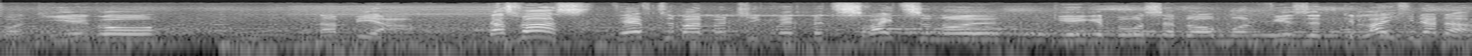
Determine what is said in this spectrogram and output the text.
von Diego Nambia. Das war's. Der FC Bayern München gewinnt mit 2 zu 0 gegen Borussia Dortmund. Wir sind gleich wieder da.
